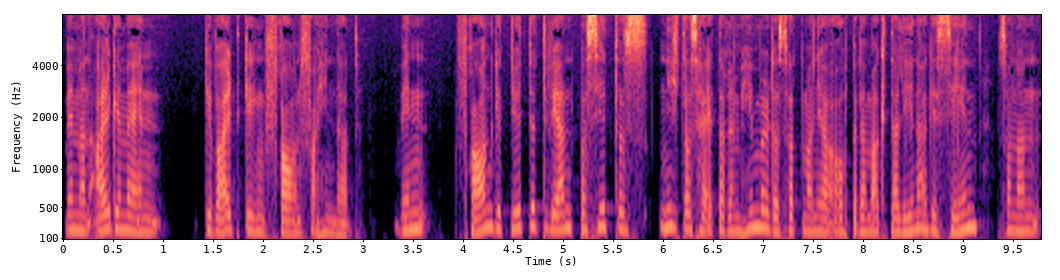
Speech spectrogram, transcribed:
wenn man allgemein Gewalt gegen Frauen verhindert. Wenn Frauen getötet werden, passiert das nicht aus heiterem Himmel, das hat man ja auch bei der Magdalena gesehen, sondern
